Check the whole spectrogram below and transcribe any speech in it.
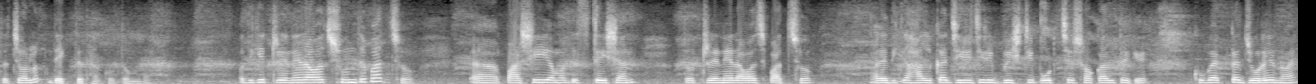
তো চলো, দেখতে থাকো তোমরা। ওদিকে ট্রেনের আওয়াজ শুনতে পাচ্ছ? পাশেই আমাদের স্টেশন, তো ট্রেনের আওয়াজ পাচ্ছ। আর এদিকে হালকা ঝিরিঝিরি বৃষ্টি পড়ছে সকাল থেকে। খুব একটা জোরে নয়।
